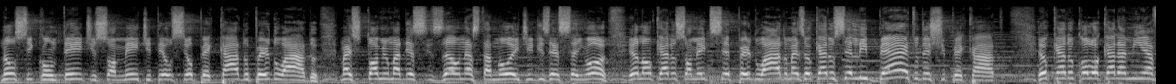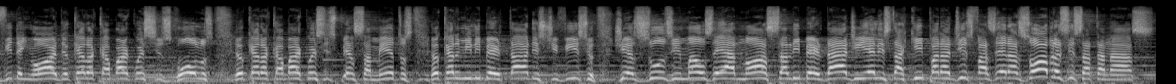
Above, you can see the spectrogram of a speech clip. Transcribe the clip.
Não se contente somente ter o seu pecado perdoado, mas tome uma decisão nesta noite e dizer: Senhor, eu não quero somente ser perdoado, mas eu quero ser liberto deste pecado. Eu quero colocar a minha vida em ordem, eu quero acabar com esses rolos, eu quero acabar com esses pensamentos, eu quero me libertar deste vício. Jesus, irmãos, é a nossa liberdade e Ele está aqui para desfazer as obras de Satanás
